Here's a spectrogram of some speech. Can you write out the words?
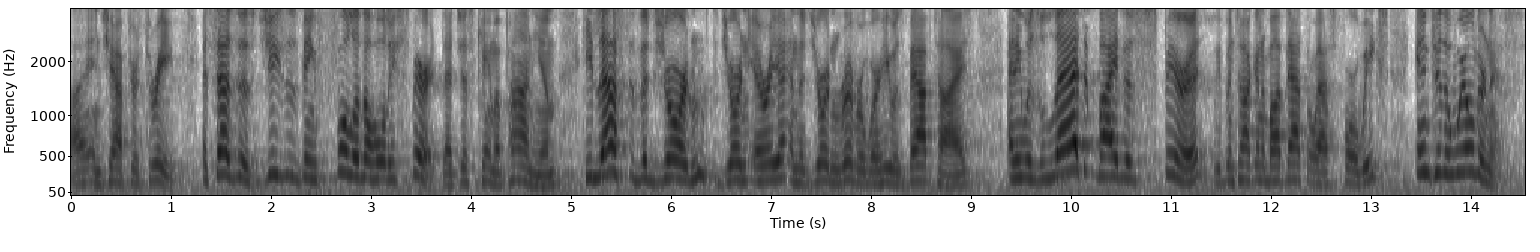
uh, in chapter 3. It says this Jesus, being full of the Holy Spirit that just came upon him, he left the Jordan, the Jordan area, and the Jordan River where he was baptized, and he was led by the Spirit, we've been talking about that the last four weeks, into the wilderness,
